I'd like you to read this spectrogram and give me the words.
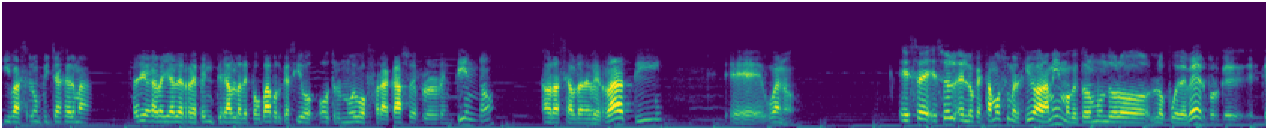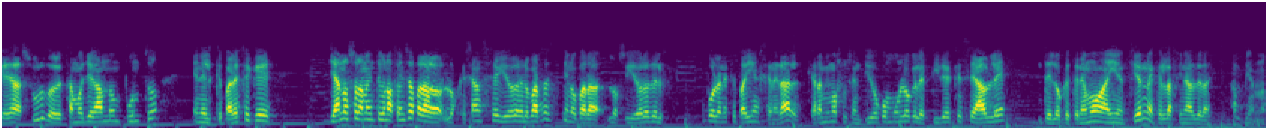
iba a ser un fichaje de Madrid, ahora ya de repente habla de Pogba porque ha sido otro nuevo fracaso de Florentino, ahora se habla de Berratti, eh, bueno, ese, eso es lo que estamos sumergidos ahora mismo, que todo el mundo lo, lo, puede ver, porque es que es absurdo, estamos llegando a un punto en el que parece que ya no solamente una ofensa para los que sean seguidores del Barça, sino para los seguidores del en este país en general, que ahora mismo su sentido común lo que les pide es que se hable de lo que tenemos ahí en ciernes, que es la final de la Champions, ¿no?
